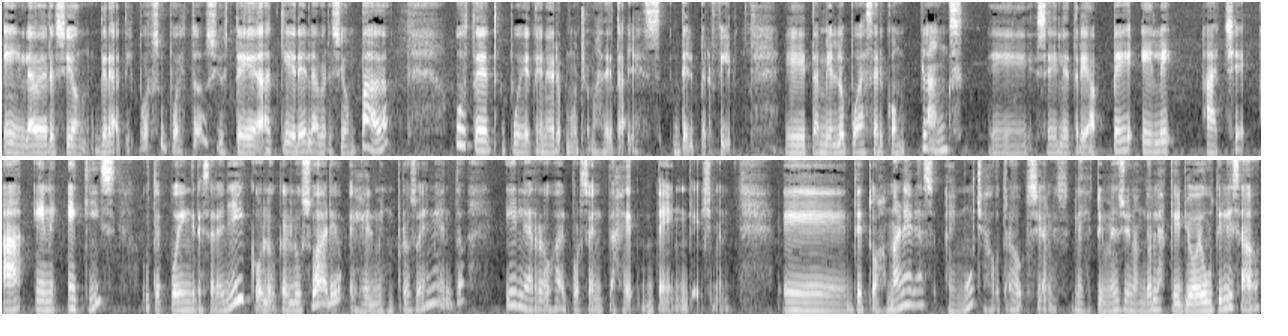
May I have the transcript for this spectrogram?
en la versión gratis. Por supuesto, si usted adquiere la versión paga, usted puede tener mucho más detalles del perfil. Eh, también lo puede hacer con Planks, eh, se letrea P-L-H-A-N-X. Usted puede ingresar allí, coloca el usuario, es el mismo procedimiento y le arroja el porcentaje de engagement. Eh, de todas maneras, hay muchas otras opciones. Les estoy mencionando las que yo he utilizado.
